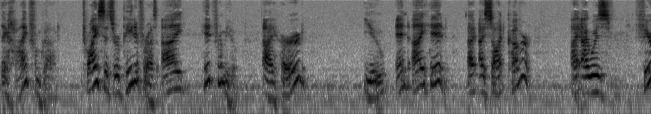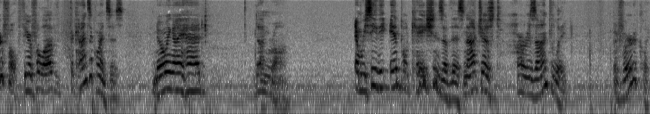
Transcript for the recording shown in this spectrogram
they hide from God. Twice it's repeated for us I hid from you. I heard you and I hid. I, I saw it cover. I, I was fearful, fearful of the consequences, knowing I had done wrong. And we see the implications of this, not just horizontally, but vertically.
